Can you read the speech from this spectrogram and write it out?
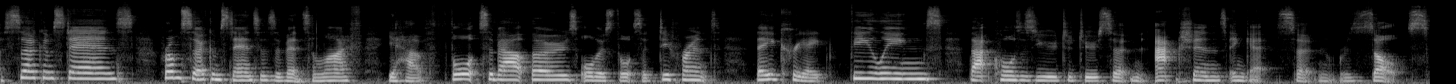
a circumstance from circumstances, events in life. You have thoughts about those, all those thoughts are different. They create feelings that causes you to do certain actions and get certain results.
